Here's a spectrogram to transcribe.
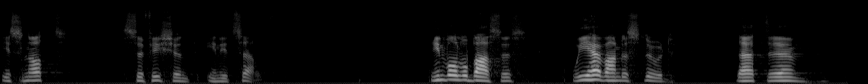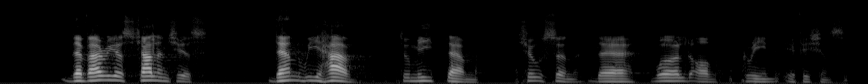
is not sufficient in itself. In Volvo Buses, we have understood that uh, the various challenges, then we have to meet them, chosen the world of green efficiency.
